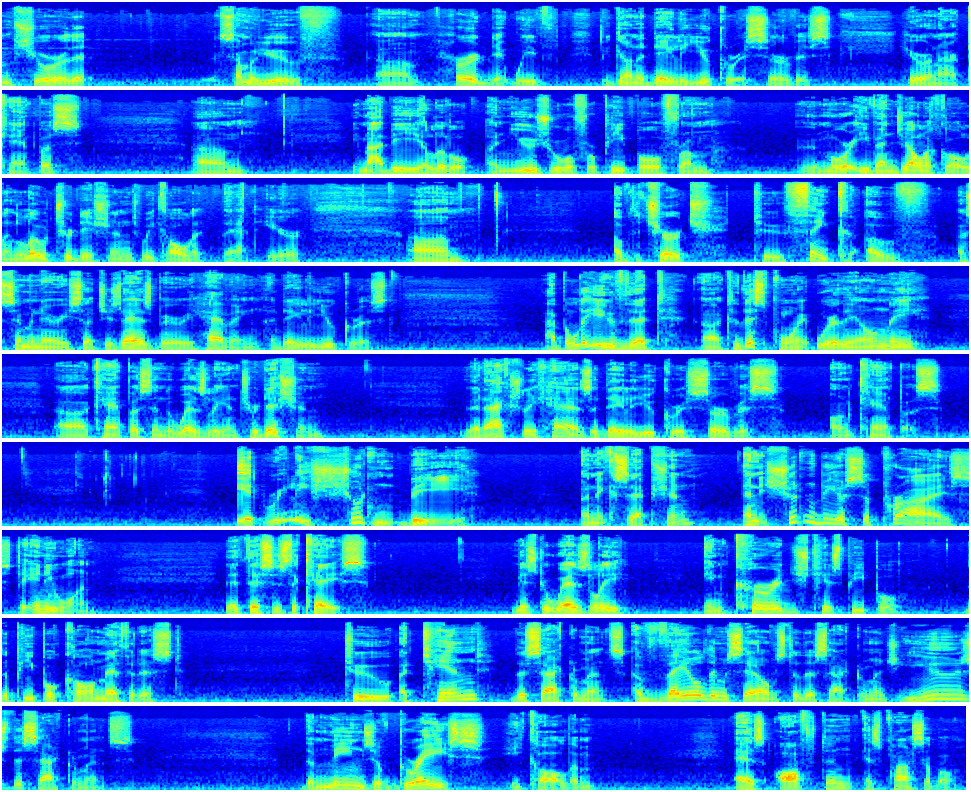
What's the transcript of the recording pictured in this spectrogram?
I'm sure that some of you have um, heard that we've begun a daily Eucharist service here on our campus. Um, it might be a little unusual for people from the more evangelical and low traditions, we call it that here, um, of the church to think of a seminary such as Asbury having a daily Eucharist. I believe that uh, to this point we're the only uh, campus in the Wesleyan tradition that actually has a daily Eucharist service on campus. It really shouldn't be an exception, and it shouldn't be a surprise to anyone that this is the case. Mr. Wesley encouraged his people, the people called Methodist, to attend the sacraments, avail themselves to the sacraments, use the sacraments, the means of grace, he called them, as often as possible.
